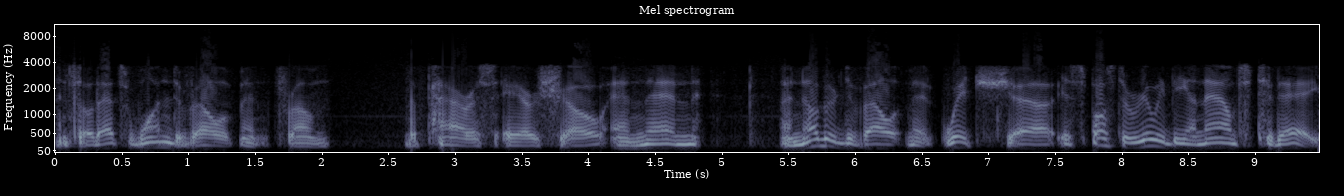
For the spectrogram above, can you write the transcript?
and so that's one development from the Paris Air Show, and then another development which uh, is supposed to really be announced today.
